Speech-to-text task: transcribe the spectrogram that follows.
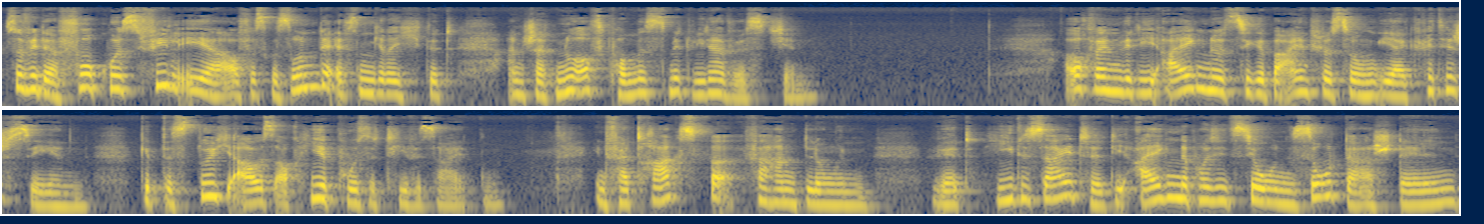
So wird der Fokus viel eher auf das gesunde Essen gerichtet, anstatt nur auf Pommes mit Wiener Würstchen. Auch wenn wir die eigennützige Beeinflussung eher kritisch sehen, gibt es durchaus auch hier positive Seiten. In Vertragsverhandlungen wird jede Seite die eigene Position so darstellen,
